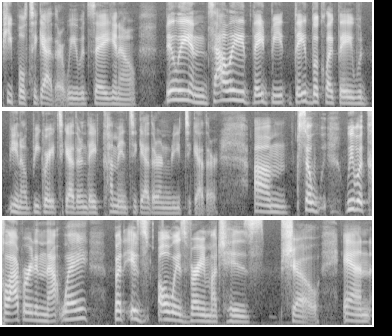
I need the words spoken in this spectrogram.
people together. We would say, you know, Billy and Sally, they'd be, they'd look like they would, you know, be great together, and they'd come in together and read together. Um, so we would collaborate in that way, but it's always very much his show. And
